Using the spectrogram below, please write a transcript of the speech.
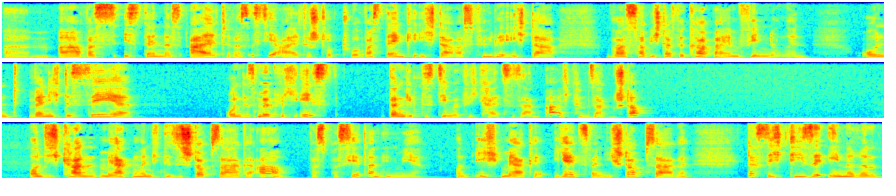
ähm, ah, was ist denn das Alte? Was ist die alte Struktur? Was denke ich da? Was fühle ich da? Was habe ich da für Körperempfindungen? Und wenn ich das sehe und es möglich ist, dann gibt es die Möglichkeit zu sagen, ah, ich kann sagen, stopp, und ich kann merken, wenn ich dieses Stopp sage, ah, was passiert dann in mir? Und ich merke jetzt, wenn ich Stopp sage, dass sich diese inneren,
